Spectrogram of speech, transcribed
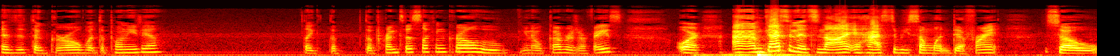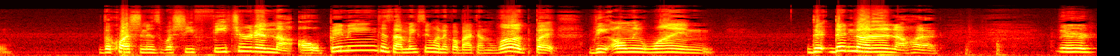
Is it the girl with the ponytail? Like the the princess looking girl who, you know, covers her face? Or I, I'm guessing it's not. It has to be someone different. So the question is, was she featured in the opening? Because that makes me want to go back and look. But the only one, no, no, no, no, hold on. There,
